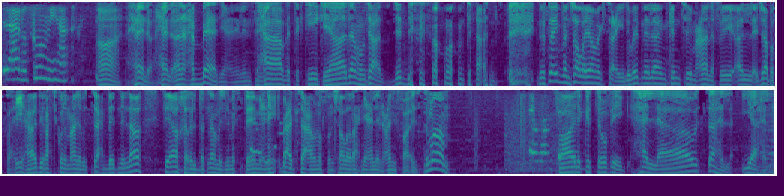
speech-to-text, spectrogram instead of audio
لا رسومها آه حلو حلو. أنا حبيت يعني الانسحاب التكتيكي هذا. ممتاز جدا ممتاز. نسيب إن شاء الله يومك سعيد. وبإذن الله إن كنت معانا في الإجابة الصحيحة هذه راح تكون معانا بالسحب بإذن الله. في آخر البرنامج المكس بي إم يعني بعد ساعة ونص إن شاء الله راح نعلن عن الفائز. تمام؟ فالك التوفيق. هلا وسهلا. يا هلا.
